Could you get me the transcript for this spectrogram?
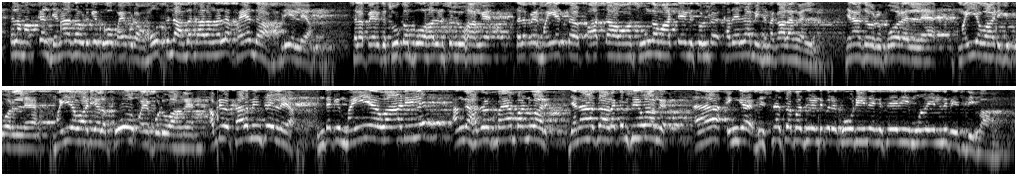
சில மக்கள் ஜனாசாவுக்கே போக பயப்படுவாங்க. மூத்துன்னு அந்த காலங்கள்ல பயந்தான் அப்படியே இல்லையா? சில பேருக்கு தூக்கம் போகாதுன்னு சொல்லுவாங்க. சில பேர் மையத்தை பார்த்தா அவங்க தூங்க மாட்டேன்னு சொல்ற கதையெல்லாம் இருந்துச்சு அந்த காலங்கள் ஜனாசாவுக்கு போறல்ல மையவாடிக்கு போறல்ல மையவாடியால போக பயப்படுவாங்க. அப்படி ஒரு காலம் இருந்துச்சா இல்லையா? இன்றைக்கு மையவாடியில அங்க ஹசரத் பயம் பண்ணுவாரு. ஜனாசா அடக்கம் செய்வாங்க. இங்க பிசினஸ் பத்தி ரெண்டு பேரும் கூடி இருந்து எங்க சரி மூலையிலிருந்து பேசிட்டு இருப்பாங்க.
